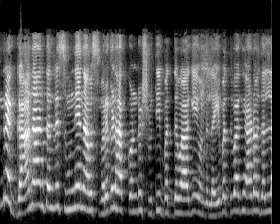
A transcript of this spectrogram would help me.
ಅಂದ್ರೆ ಗಾನ ಅಂತಂದ್ರೆ ಸುಮ್ಮನೆ ನಾವು ಸ್ವರಗಳು ಹಾಕೊಂಡು ಶ್ರುತಿಬದ್ಧವಾಗಿ, ಒಂದು ಲಯಬದ್ಧವಾಗಿ ಹಾಡೋದಲ್ಲ.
